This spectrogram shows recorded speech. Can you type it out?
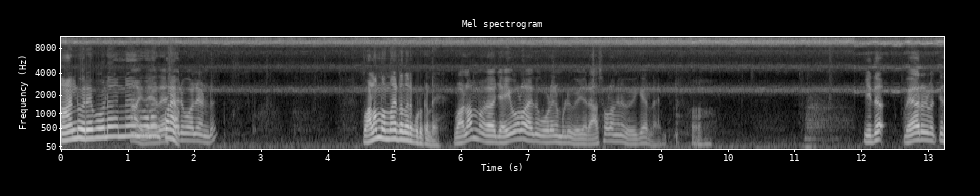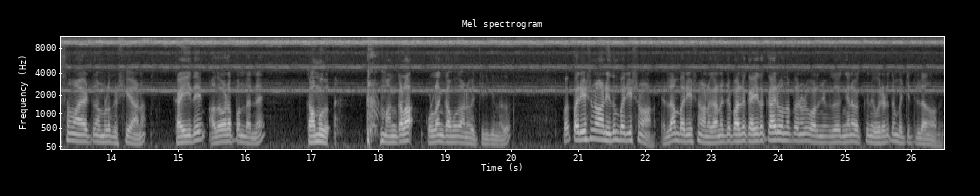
നാലിനും ഒരേപോലെ തന്നെ ആ ഇത് വേണം ഏകദേശം പറയാം. ഒരുപോലെ ഉണ്ട് വളം നന്നായിട്ട് അന്നേരം കൊടുക്കണ്ടേ? വളം ജൈവവളമായിരുന്നു കൂടുതലും പുള്ളി ഉപയോഗിച്ചത്. രാസവളം അങ്ങനെ ഉപയോഗിക്കാറില്ലായിരുന്നു. ഇത് വേറൊരു വ്യത്യസ്തമായിട്ട് നമ്മൾ കൃഷിയാണ്. കൈതയും അതോടൊപ്പം തന്നെ കമുക്. മംഗള കുള്ളൻ കമുകാണ് വെച്ചിരിക്കുന്നത്. ഇപ്പോൾ പരീക്ഷണമാണ് ഇതും പരീക്ഷണമാണ്. എല്ലാം പരീക്ഷണമാണ്. കാരണം വെച്ചാൽ പല കൈതക്കാർ വന്നപ്പോൾ എന്നോട് പറഞ്ഞു ഇത് ഇങ്ങനെ വെക്കുന്ന ഒരിടത്തും വെച്ചിട്ടില്ല എന്ന് പറഞ്ഞു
